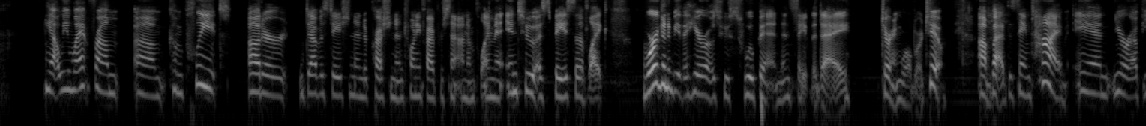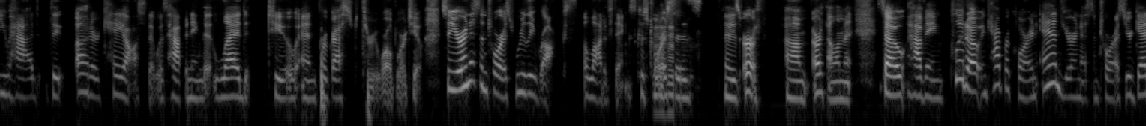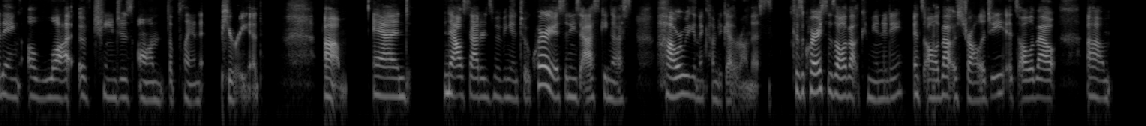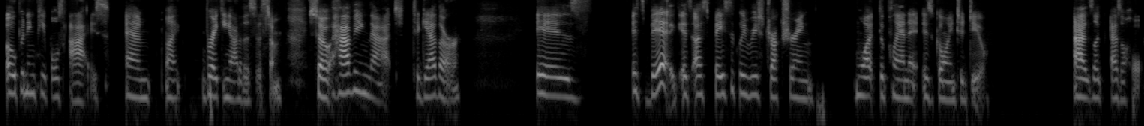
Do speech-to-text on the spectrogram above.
Yeah, we went from um, complete, utter devastation and depression and 25% unemployment into a space of like, we're going to be the heroes who swoop in and save the day during World War II. Um, but at the same time, in Europe, you had the utter chaos that was happening that led to and progressed through World War II. So Uranus and Taurus really rocks a lot of things because Taurus mm-hmm. is is Earth, um, Earth element. So having Pluto and Capricorn and Uranus and Taurus, you're getting a lot of changes on the planet. Period. Um, and now Saturn's moving into Aquarius, and he's asking us, how are we going to come together on this? Because Aquarius is all about community. It's all about astrology. It's all about um, opening people's eyes and like breaking out of the system. So having that together is it's big. It's us basically restructuring what the planet is going to do as like as a whole.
